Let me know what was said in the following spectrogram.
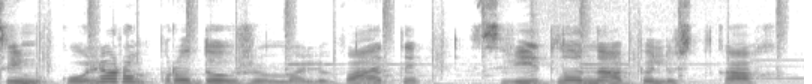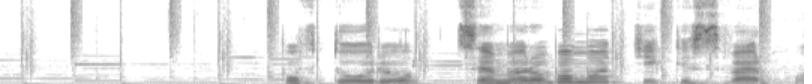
Цим кольором продовжуємо малювати світло на пелюстках. Повторюю, це ми робимо тільки зверху.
